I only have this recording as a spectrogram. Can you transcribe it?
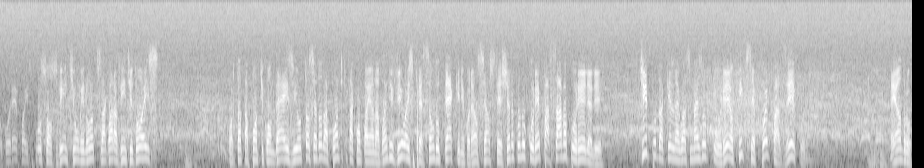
O Corê foi expulso aos 21 minutos, agora 22. Portanto, a Ponte com 10 e o torcedor da Ponte que está acompanhando a Band viu a expressão do técnico, né? O Celso Teixeira, quando o Curê passava por ele ali tipo daquele negócio, mas o Curê, o que, que você foi fazer, Curê? Leandro.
